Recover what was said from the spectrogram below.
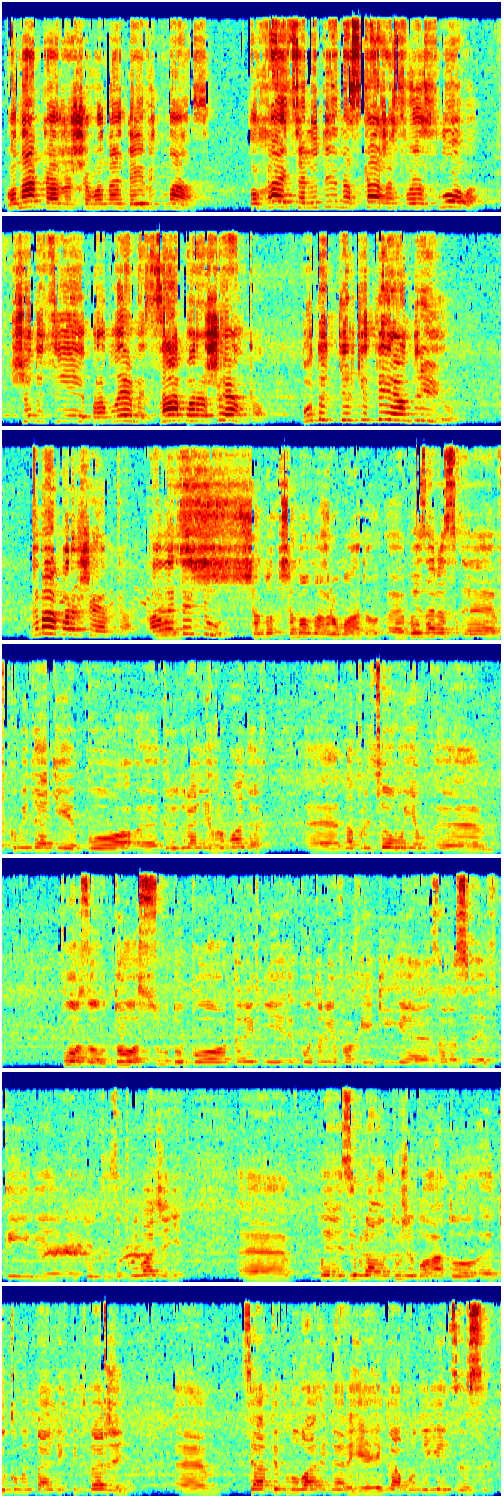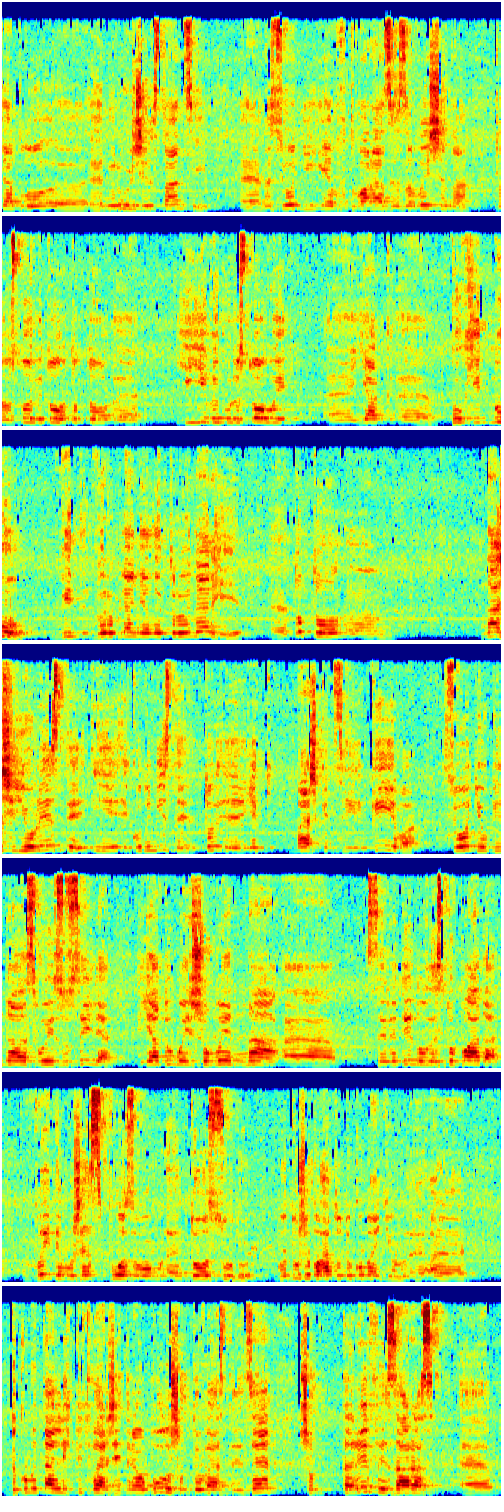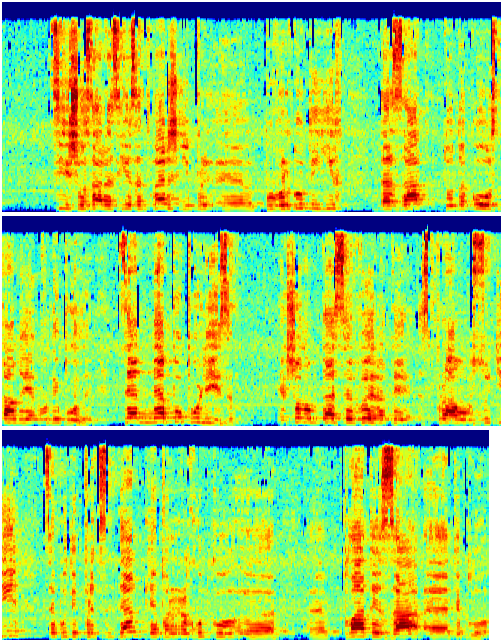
Вона каже, що вона йде від нас. То хай ця людина скаже своє слово щодо цієї проблеми за Порошенка. Будуть тільки ти, Андрію. Нема Порошенка, але Е, ти тут. шано- Шановна громада, е, ми зараз е, в комітеті по е, територіальних громадах е, напрацьовуємо е, позов до суду по тарифні по тарифах, які є зараз е, в Києві е, тут запроваджені. Е, Ми зібрали дуже багато е, документальних підтверджень. Е, Ця теплова енергія, яка продається з теплогенеруючих станцій, на сьогодні є в два рази завищена на основі того, тобто е, її використовують е, як е, похідну від виробляння електроенергії, Е, тобто е, наші юристи і економісти, е, як мешканці Києва, сьогодні об'єднали свої зусилля. Я думаю, що ми на е, середину листопада вийдемо вже з позовом е, до суду, бо дуже багато документів. Документальних підтверджень треба було, щоб довести це, щоб тарифи зараз, е, ці, що зараз є затверджені, е, повернути їх назад до такого стану, як вони були. Це не популізм. Якщо нам вдасться виграти справу в суді, це буде прецедент для перерахунку е, плати за тепло.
